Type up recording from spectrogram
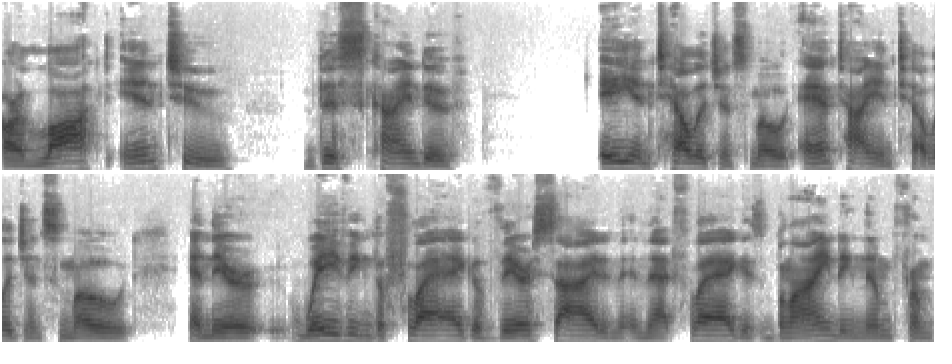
are locked into this kind of a intelligence mode, anti intelligence mode, and they're waving the flag of their side, and, and, that flag is blinding them from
